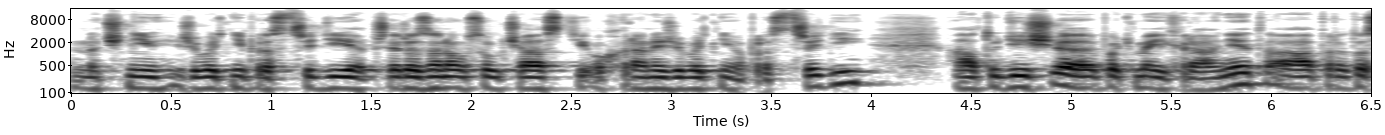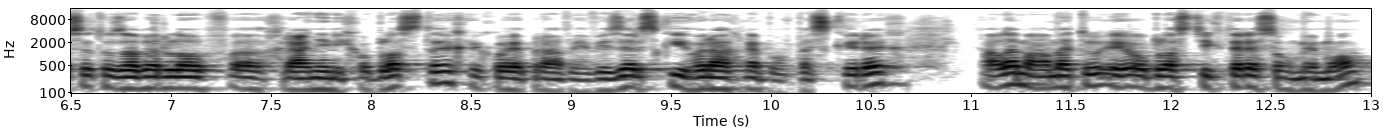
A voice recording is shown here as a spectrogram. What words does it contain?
noční životní prostředí je přirozenou součástí ochrany životního prostředí a tudíž eh, pojďme ji chránit a proto se to zavedlo v chráněných oblastech, jako je právě v Vizerských horách nebo v Beskydech, ale máme tu i oblasti, které jsou mimo,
